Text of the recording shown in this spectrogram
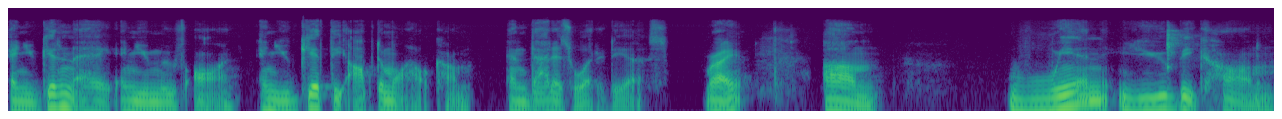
and you get an a and you move on and you get the optimal outcome and that is what it is right? Um, when you become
